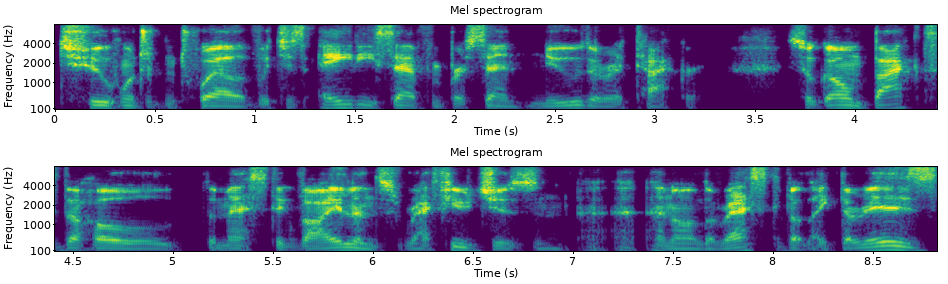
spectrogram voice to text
212, which is 87% knew their attacker. So going back to the whole domestic violence, refuges, and and all the rest of it, like there is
